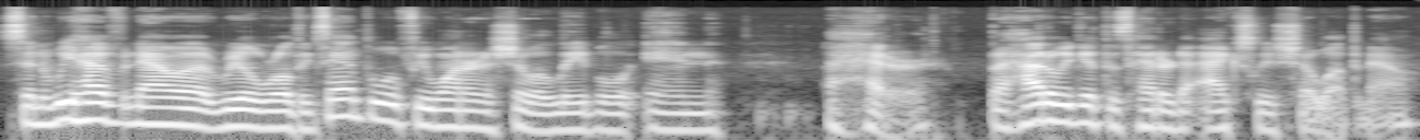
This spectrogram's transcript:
So we have now a real world example if we wanted to show a label in a header. But how do we get this header to actually show up now?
